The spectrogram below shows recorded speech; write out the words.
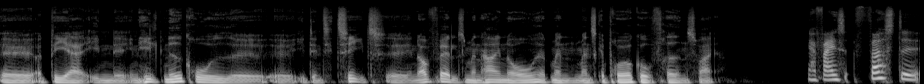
Øh, og det er en, en helt nedgroet øh, identitet, øh, en opfattelse, man har i Norge, at man, man skal prøve at gå fredens vej. Jeg har faktisk første,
